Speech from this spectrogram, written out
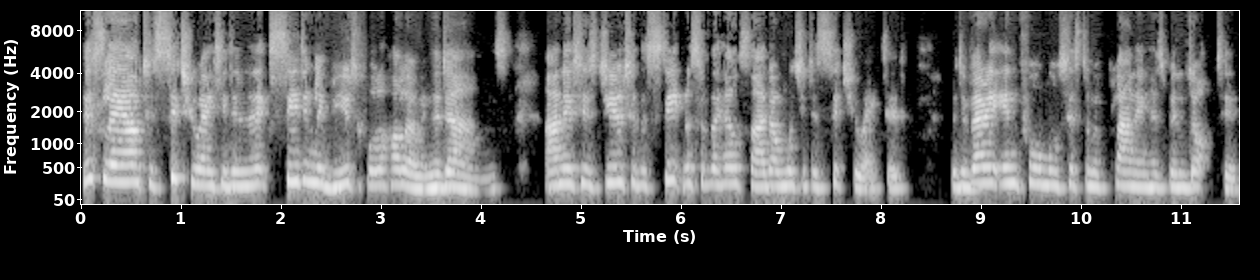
This layout is situated in an exceedingly beautiful hollow in the Downs, and it is due to the steepness of the hillside on which it is situated that a very informal system of planning has been adopted.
